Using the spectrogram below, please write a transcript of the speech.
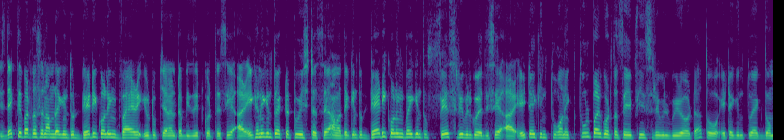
দেখতে পারতেছেন, আমরা কিন্তু ড্যাডি কলিং ভাইয়ের ইউটিউব চ্যানেলটা ভিজিট করতেছি। আর এখানে কিন্তু একটা টুইস্ট আছে, আমাদের কিন্তু ড্যাডি কলিং ভাই কিন্তু ফেস রিভিল করে দিছে, আর এটাই কিন্তু অনেক তুলপার করতেছে এই ফেস রিভিল ভিডিওটা তো এটা কিন্তু একদম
